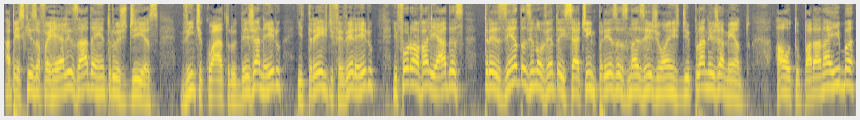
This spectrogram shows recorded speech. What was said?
A pesquisa foi realizada entre os dias 24 de janeiro e 3 de fevereiro e foram avaliadas 397 empresas nas regiões de planejamento Alto Paranaíba,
